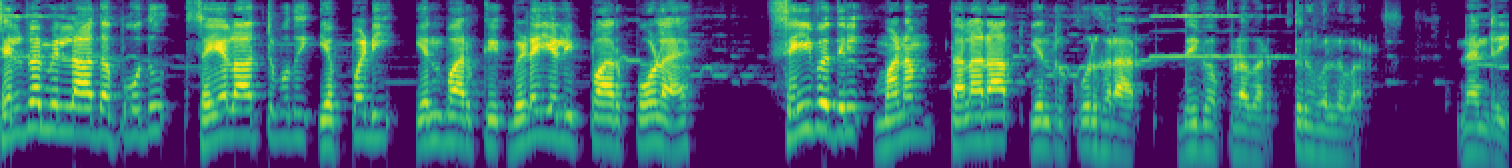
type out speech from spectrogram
செல்வமில்லாத போது செயலாற்றுவது எப்படி என்பார்க்கு விடையளிப்பார் போல செய்வதில் மனம் தளரார் என்று கூறுகிறார் தெய்வப்புலவர் திருவள்ளுவர். நன்றி.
